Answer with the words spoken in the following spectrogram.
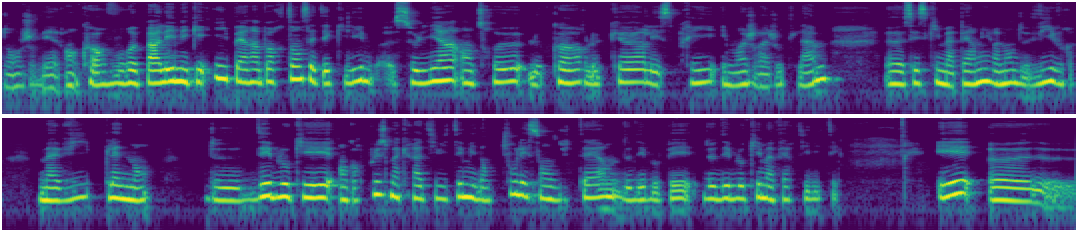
dont je vais encore vous reparler, mais qui est hyper important, cet équilibre, ce lien entre le corps, le cœur, l'esprit, et moi je rajoute l'âme. Euh, c'est ce qui m'a permis vraiment de vivre ma vie pleinement de débloquer encore plus ma créativité, mais dans tous les sens du terme, de, développer, de débloquer ma fertilité. Et euh,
